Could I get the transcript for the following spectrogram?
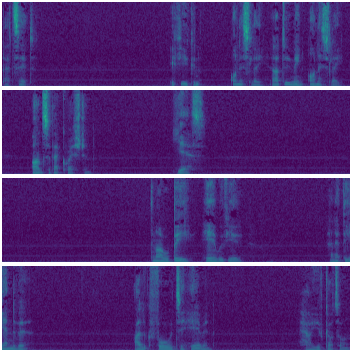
That's it if you can honestly, and I do mean honestly, answer that question, yes. Then I will be here with you, and at the end of it, I look forward to hearing how you've got on.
